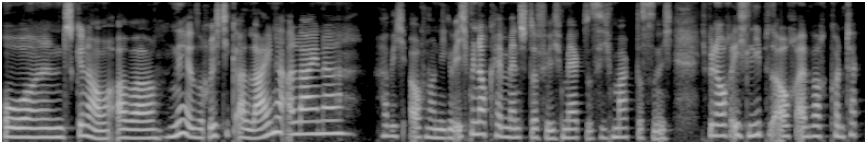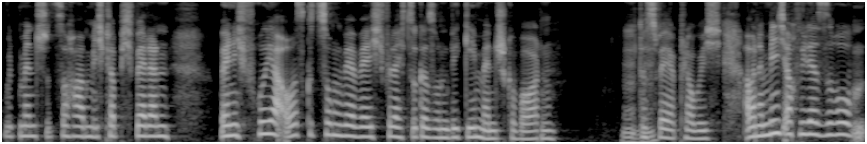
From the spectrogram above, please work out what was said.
Und genau, aber nee, so richtig alleine, alleine habe ich auch noch nie. Ich bin auch kein Mensch dafür. Ich merke das, ich mag das nicht. Ich bin auch, ich liebe es auch einfach, Kontakt mit Menschen zu haben. Ich glaube, ich wäre dann, wenn ich früher ausgezogen wäre, wäre ich vielleicht sogar so ein WG-Mensch geworden. Mhm. Das wäre, glaube ich. Aber dann bin ich auch wieder so ein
